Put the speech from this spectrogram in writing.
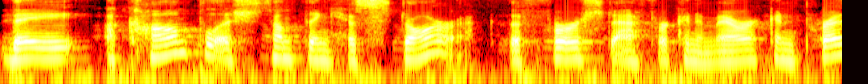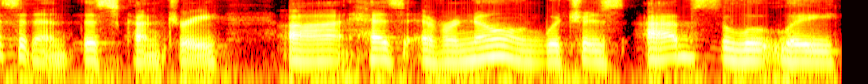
they accomplished something historic, the first African American president this country uh, has ever known, which is absolutely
